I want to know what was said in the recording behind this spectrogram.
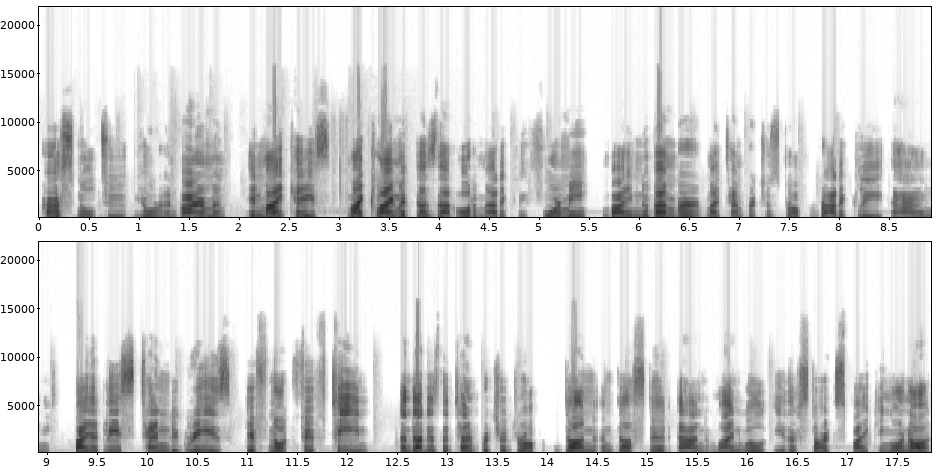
personal to your environment. In my case, my climate does that automatically for me. By November, my temperatures drop radically and by at least 10 degrees, if not 15, and that is the temperature drop done and dusted and mine will either start spiking or not.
